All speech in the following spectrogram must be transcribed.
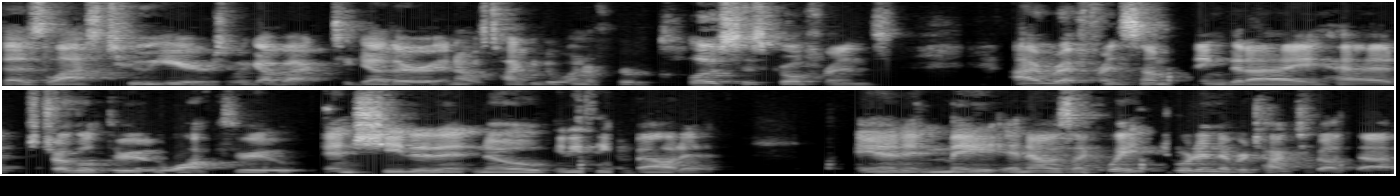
those last two years and we got back together and I was talking to one of her closest girlfriends. I referenced something that I had struggled through and walked through and she didn't know anything about it. And it made and I was like, wait, Jourdan never talked about that.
